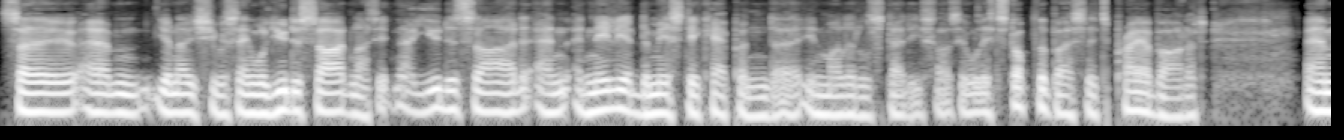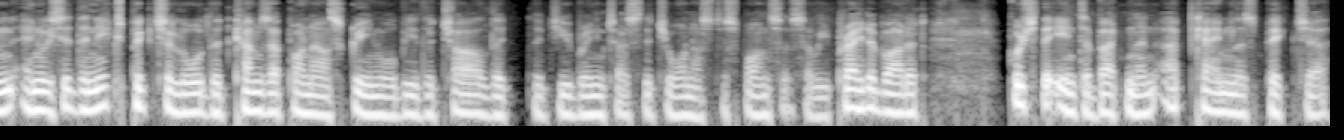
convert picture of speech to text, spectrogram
So, um, you know, she was saying, "Well, you decide." And I said, "No, you decide." And, and nearly a domestic happened uh, in my little study. So I said, "Well, let's stop the bus. Let's pray about it." Um, and we said, the next picture, Lord, that comes up on our screen will be the child that, that you bring to us that you want us to sponsor. So we prayed about it, pushed the enter button, and up came this picture.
